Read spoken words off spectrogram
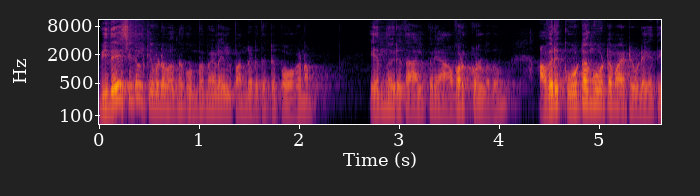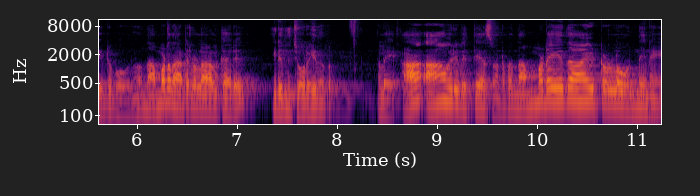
വിദേശികൾക്ക് ഇവിടെ വന്ന് കുംഭമേളയിൽ പങ്കെടുത്തിട്ട് പോകണം എന്നൊരു താല്പര്യം അവർക്കുള്ളതും അവർ കൂട്ടം കൂട്ടമായിട്ട് ഇവിടെ എത്തിയിട്ട് പോകുന്നതും നമ്മുടെ നാട്ടിലുള്ള ആൾക്കാർ ഇരുന്ന് ചൊറിയുന്നതും അല്ലേ? ആ ആ ഒരു വ്യത്യാസമുണ്ട്. അപ്പം നമ്മുടേതായിട്ടുള്ള ഒന്നിനെ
